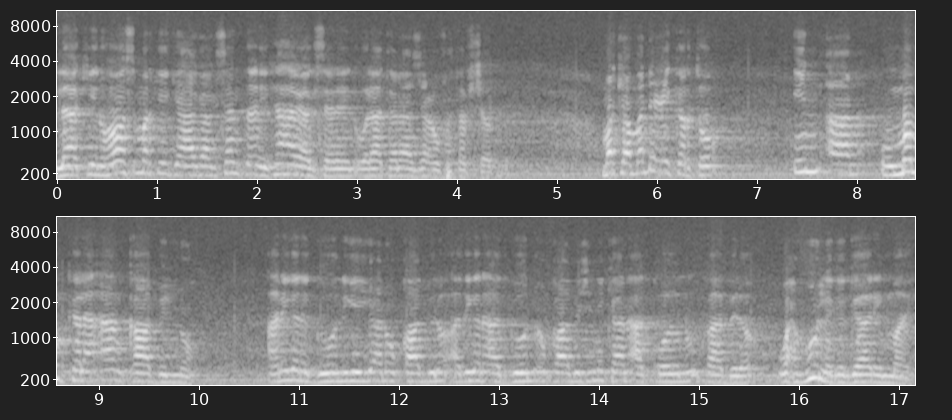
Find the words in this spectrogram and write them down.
laakiin hoos markay ka hagaagsanta ay ka hagaagsaneen walaa tanaasacuu fatafshaluu marka ma dhici karto in aan umam kale aan qaabilno anigana goonigayga aan u qaabilo adigana aada gooni u qaabilsho ninkaana aada qooni u qaabilo wax guul laga gaari maayo.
